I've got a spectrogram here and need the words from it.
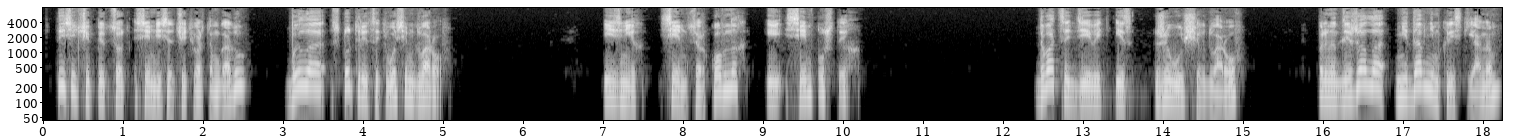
в 1574 году было 138 дворов. Из них 7 церковных и 7 пустых. 29 из живущих дворов принадлежало недавним крестьянам,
